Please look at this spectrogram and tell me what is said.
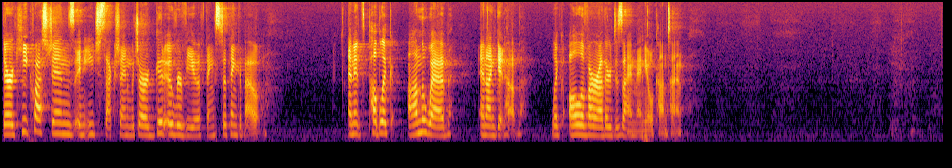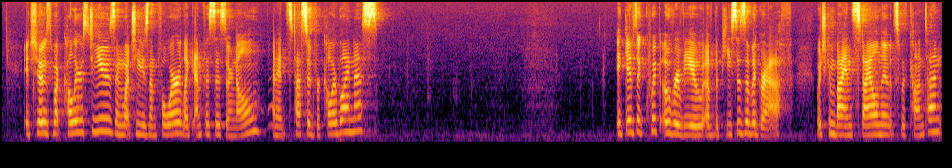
There are key questions in each section which are a good overview of things to think about. And it's public on the web and on GitHub, like all of our other design manual content. It shows what colors to use and what to use them for, like emphasis or null, and it's tested for color blindness. It gives a quick overview of the pieces of a graph, which combines style notes with content.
